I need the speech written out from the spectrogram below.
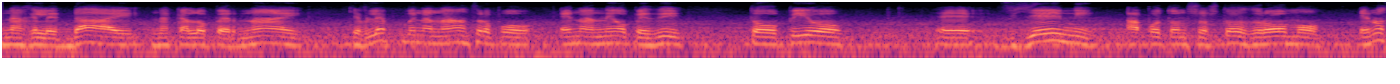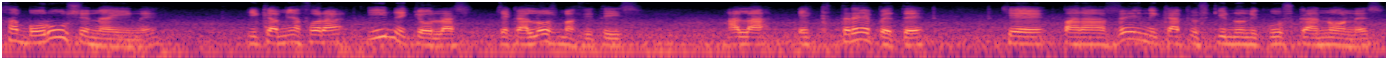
να γλεντάει, να καλοπερνάει και βλέπουμε έναν άνθρωπο, ένα νέο παιδί το οποίο ε, βγαίνει από τον σωστό δρόμο ενώ θα μπορούσε να είναι ή καμιά φορά είναι κιόλας και καλός μαθητής αλλά εκτρέπεται και παραβαίνει κάποιους κοινωνικούς κανόνες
